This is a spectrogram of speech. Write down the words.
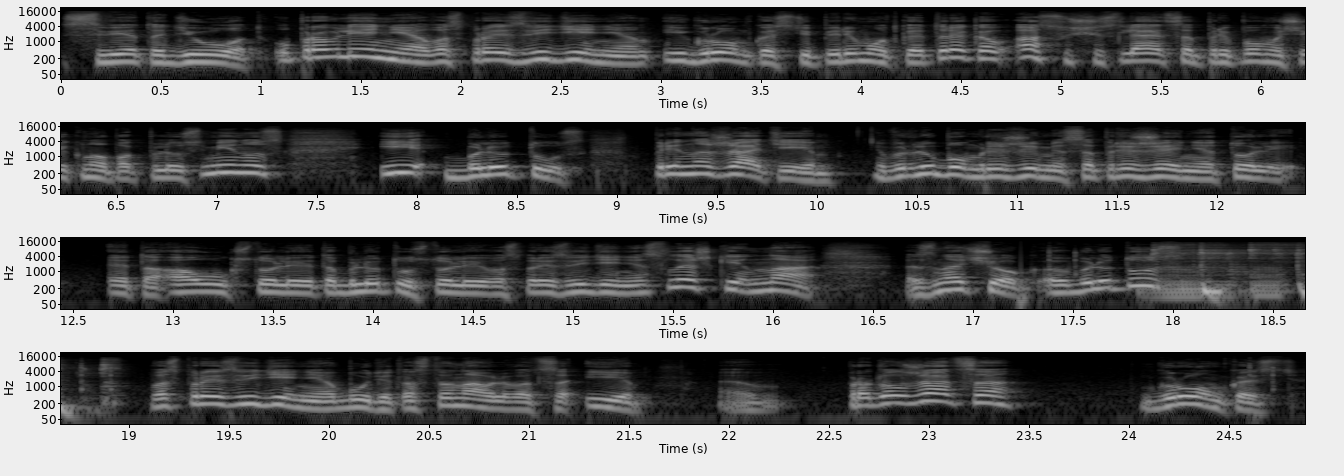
светодиод. Управление воспроизведением и громкостью перемоткой треков осуществляется при помощи кнопок плюс-минус и Bluetooth. При нажатии в любом режиме сопряжения то ли это AUX, то ли это Bluetooth, то ли воспроизведение с на значок Bluetooth воспроизведение будет останавливаться и э, продолжаться. Громкость.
